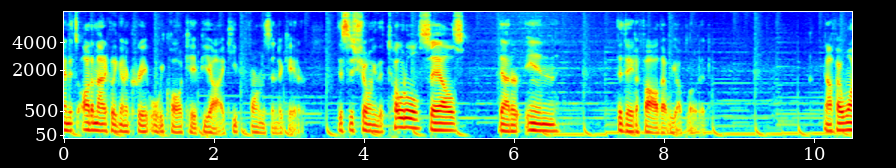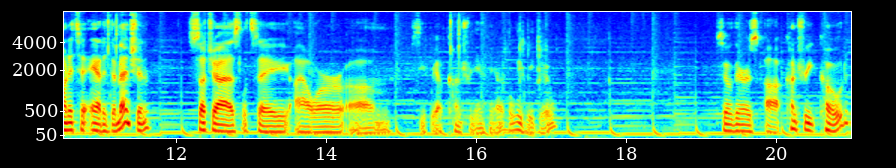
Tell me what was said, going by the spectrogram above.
And it's automatically going to create what we call a KPI, Key Performance Indicator. This is showing the total sales that are in the data file that we uploaded. Now, if I wanted to add a dimension, such as, let's say, our, um, see if we have country in here. I believe we do. So there's a country code.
